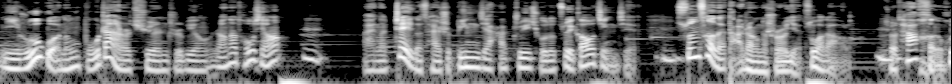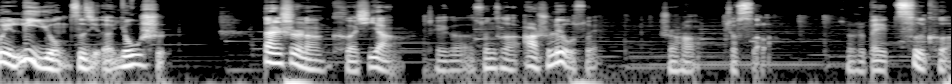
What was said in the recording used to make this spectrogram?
你如果能不战而屈人之兵，让他投降，嗯哎，那这个才是兵家追求的最高境界。嗯孙策在打仗的时候也做到了，嗯就是他很会利用自己的优势。但是呢，可惜啊，这个孙策二十六岁时候就死了，就是被刺客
